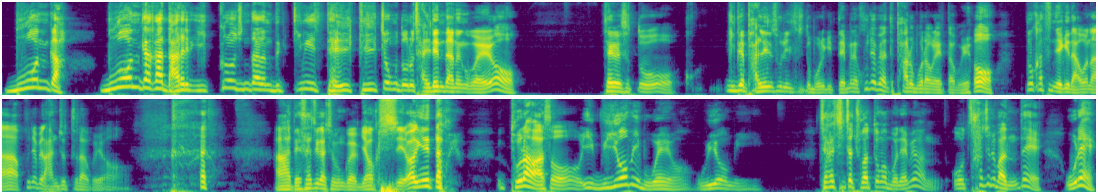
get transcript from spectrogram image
무언가 무언가가 나를 이끌어준다는 느낌이 될, 들 정도로 잘 된다는 거예요. 제가 그래서 또 입에 발린 소리일지도 모르기 때문에 후녀비한테 바로 뭐라고 했다고요. 똑같은 얘기 나오나 후녀비는 안 좋더라고요. 아 내 사주가 좋은 거예요. 역시 막 이랬다고요. 돌아와서 이 위험이 뭐예요? 위험이. 제가 진짜 좋았던 건 뭐냐면 어, 사주를 봤는데 올해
